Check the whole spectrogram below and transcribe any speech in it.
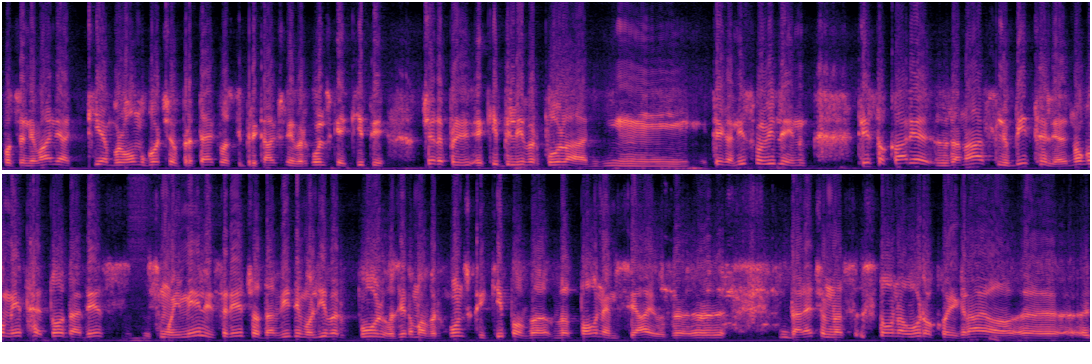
podcenjevanja, ki je bilo mogoče v preteklosti pri kakšni vrhunski ekipi. Včeraj pri ekipi Liverpoola m, tega nismo videli. In tisto, kar je za nas, ljubitelje nogometa, je to, da res smo imeli srečo, da vidimo Liverpool oziroma vrhunsko ekipo v, v polnem sjaju. Z, da rečem na 100 na uro, ko igrajo eh,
